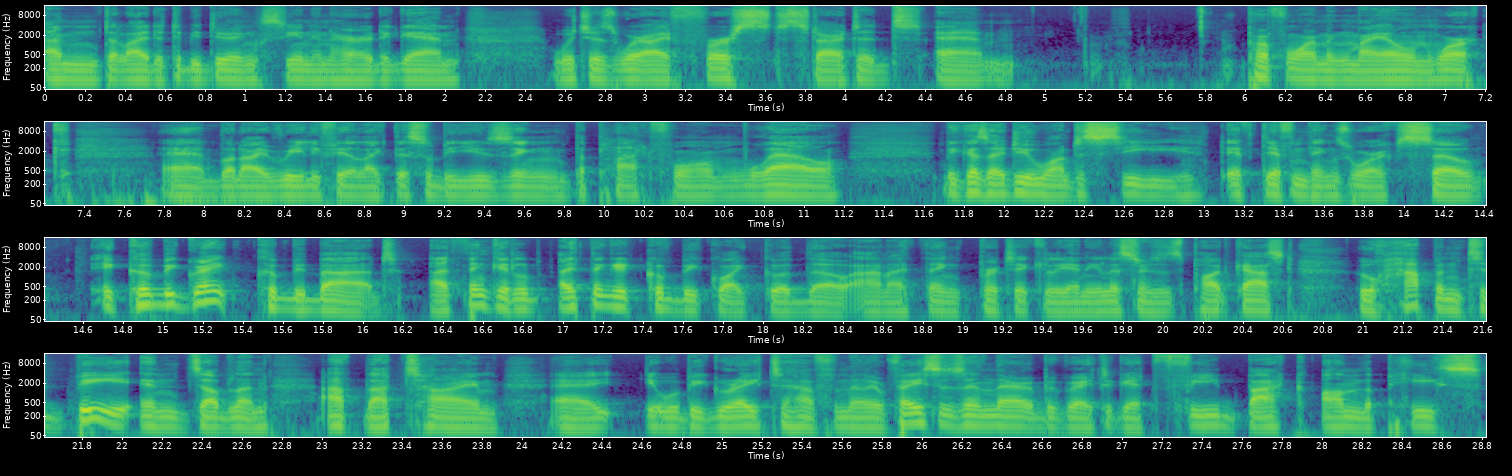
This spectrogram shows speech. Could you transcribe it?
I'm delighted to be doing Seen and Heard again, which is where I first started um, performing my own work. Uh, but I really feel like this will be using the platform well because I do want to see if different things work. So it could be great, could be bad. I think it'll. I think it could be quite good though, and I think particularly any listeners to this podcast who happen to be in Dublin at that time, uh, it would be great to have familiar faces in there. It'd be great to get feedback on the piece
